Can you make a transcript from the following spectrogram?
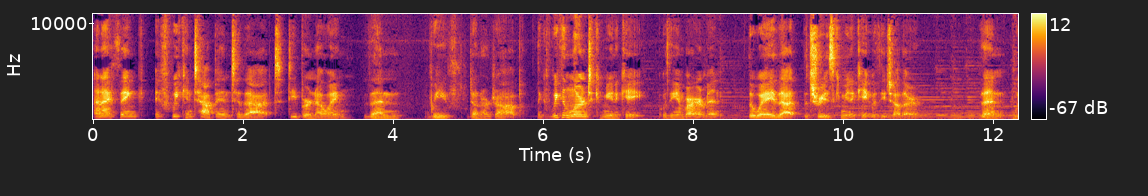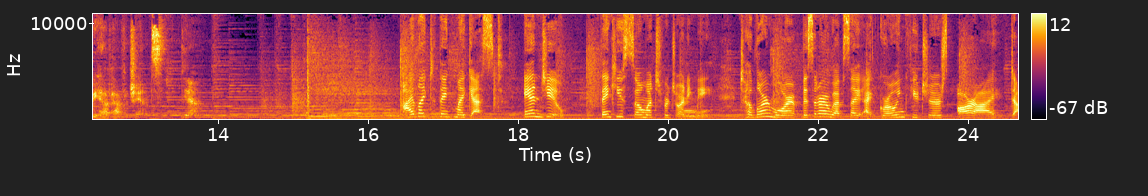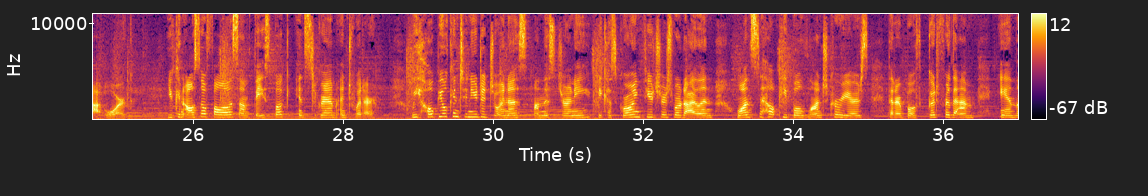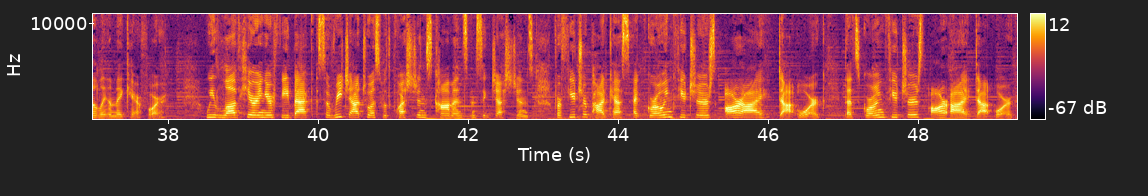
And I think if we can tap into that deeper knowing, then we've done our job. Like if we can learn to communicate with the environment the way that the trees communicate with each other, then we have half a chance. Yeah. I'd like to thank my guest and you. Thank you so much for joining me. To learn more, visit our website at growingfuturesri.org. You can also follow us on Facebook, Instagram, and Twitter. We hope you'll continue to join us on this journey because Growing Futures Rhode Island wants to help people launch careers that are both good for them and the land they care for. We love hearing your feedback, so reach out to us with questions, comments, and suggestions for future podcasts at growingfuturesri.org. That's growingfuturesri.org.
